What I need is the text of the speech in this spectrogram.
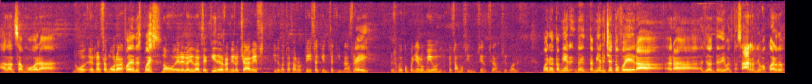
Adán Zamora. No, Hernán Zamora Fue después. no era el ayudante aquí de Ramiro Chávez y de Baltasar Ortiz aquí en este gimnasio. Ok. Ese fue compañero mío, empezamos y iguales. Bueno, también, de- también el Cheto fue, era, era ayudante de Baltasar, yo me acuerdo.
